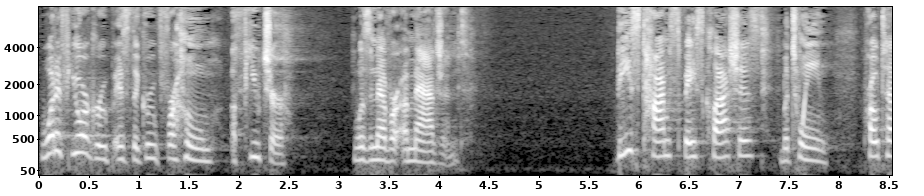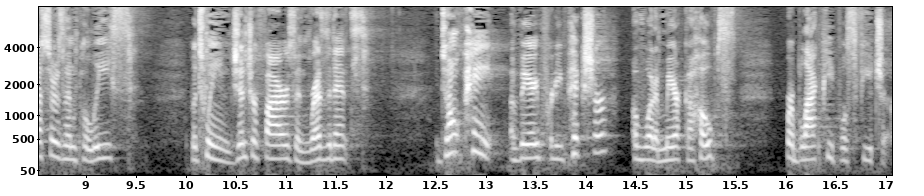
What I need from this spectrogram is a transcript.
What if your group is the group for whom a future was never imagined? These time space clashes between protesters and police, between gentrifiers and residents, don't paint a very pretty picture of what America hopes for black people's future.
